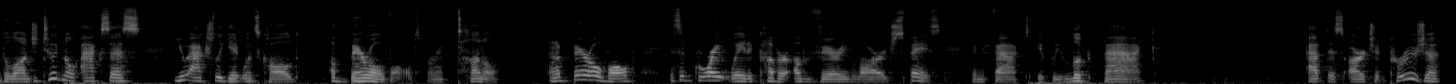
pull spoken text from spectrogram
the longitudinal axis, you actually get what's called a barrel vault or a tunnel. And a barrel vault is a great way to cover a very large space. In fact, if we look back at this arch at Perugia,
